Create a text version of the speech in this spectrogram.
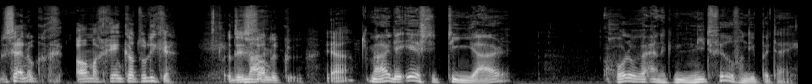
zijn ook allemaal geen katholieken. Het is maar, van de, ja. maar de eerste tien jaar horen we eigenlijk niet veel van die partij.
